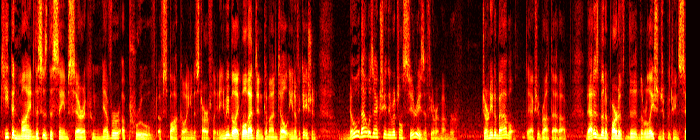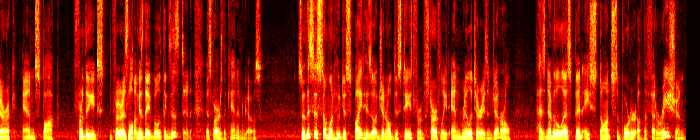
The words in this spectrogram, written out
Keep in mind, this is the same Sarek who never approved of Spock going into Starfleet. And you may be like, well, that didn't come out until unification. No, that was actually in the original series, if you remember. Journey to Babel, they actually brought that up. That has been a part of the, the relationship between Sarek and Spock for the for as long as they've both existed, as far as the canon goes. So this is someone who, despite his uh, general distaste for Starfleet and militaries in general, has nevertheless been a staunch supporter of the Federation,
